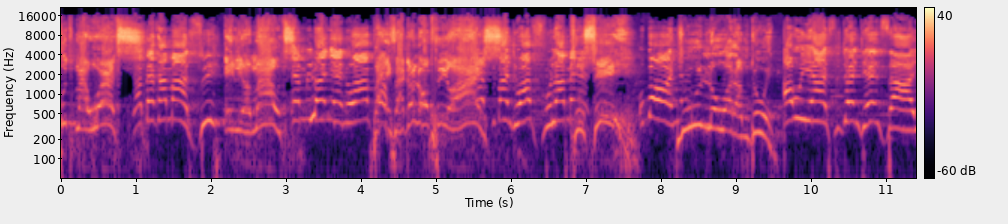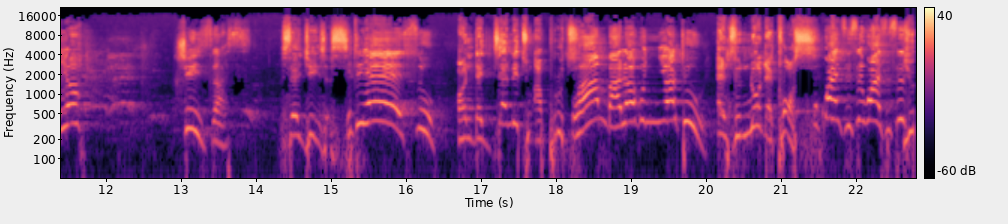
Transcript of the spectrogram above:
put my words in your mouth, but if I don't open your eyes to see, you will know what I'm doing. awuyazi into endiyenzayo. Jesus. Say Jesus. yesu. On the journey to approach and to know the ikwazi you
